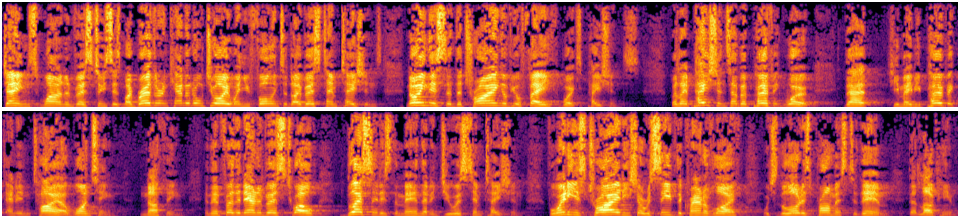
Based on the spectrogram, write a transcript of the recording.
James 1 and verse 2 says, My brethren, count it all joy when you fall into diverse temptations, knowing this, that the trying of your faith works patience. But let patience have a perfect work, that she may be perfect and entire, wanting nothing. And then further down in verse 12, blessed is the man that endures temptation. For when he is tried, he shall receive the crown of life, which the Lord has promised to them that love him.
